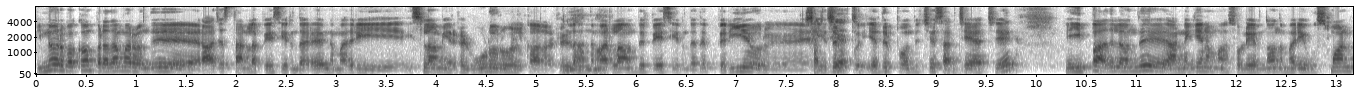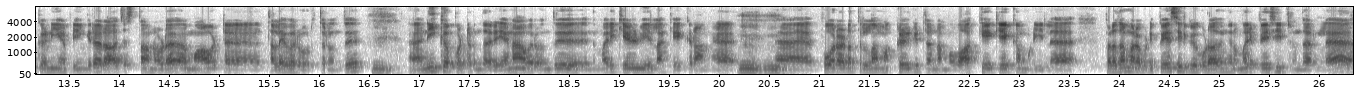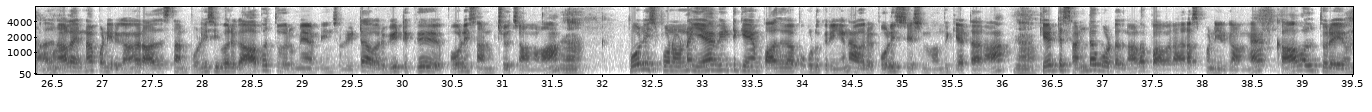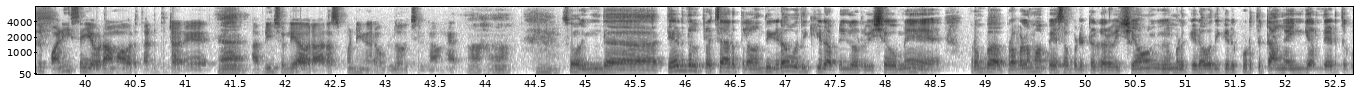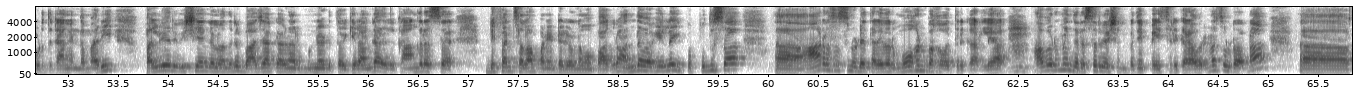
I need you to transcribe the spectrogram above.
இன்னொரு பக்கம் பிரதமர் வந்து ராஜஸ்தான்ல பேசியிருந்தாரு. இந்த மாதிரி இஸ்லாமியர்கள் ஊடுருவல்காரர்கள் அந்த. மாதிரிலாம் வந்து பேசியிருந்தது. பெரிய ஒரு. எதிர்ப்பு எதிர்ப்பு வந்துச்சு சர்ச்சையாச்சு. இப்போ அதுல வந்து அன்னைக்கே நம்ம சொல்லியிருந்தோம் அந்த மாதிரி உஸ்மான் கனி அப்படிங்கிற ராஜஸ்தானோட மாவட்ட தலைவர் ஒருத்தர் வந்து நீக்கப்பட்டிருந்தாரு. ஏன்னா அவர் வந்து இந்த மாதிரி கேள்வி எல்லாம் கேட்கறாங்க இடத்துலலாம் மக்கள் கிட்ட நம்ம வாக்கே கேட்க முடியல. பிரதமர் அப்படி பேசியிருக்க கூடாதுங்கிற மாதிரி பேசிட்டு இருந்தாருல்ல. அதனால என்ன பண்ணிருக்காங்க ராஜஸ்தான் போலீஸ் இவருக்கு ஆபத்து வருமே அப்படின்னு சொல்லிட்டு அவர் வீட்டுக்கு போலீஸ் அனுப்பிச்சு வச்சாங்களாம். போலீஸ் போனோடனே ஏன் வீட்டுக்கு ஏன் பாதுகாப்பு கொடுக்குறீங்கன்னு அவர் போலீஸ் ஸ்டேஷன்ல வந்து கேட்டாராம். கேட்டு சண்டை போட்டதுனால இப்ப அவர் அரெஸ்ட் பண்ணிருக்காங்க காவல்துறையை வந்து பணி செய்ய விடாம அவர் தடுத்துட்டாரு அப்படின்னு சொல்லி அவர் அரெஸ்ட் பண்ணி வேற உள்ள வச்சிருக்காங்க. ஸோ இந்த தேர்தல் பிரச்சாரத்தில் வந்து இடஒதுக்கீடு அப்படிங்கிற ஒரு விஷயமே ரொம்ப பிரபலமாக பேசப்பட்டு இருக்கிற விஷயம். இவங்களுக்கு இடஒதுக்கீடு கொடுத்துட்டாங்க இங்கேருந்து எடுத்து கொடுத்துட்டாங்க. இந்த மாதிரி பல்வேறு விஷயங்கள் வந்துட்டு பாஜகவினர் முன்னெடுத்து வைக்கிறாங்க. அதுக்கு காங்கிரஸ் டிஃபென்ஸ் எல்லாம் பண்ணிட்டு இருக்கிறத நம்ம பார்க்குறோம். அந்த வகையில் இப்போ புதுசாக ஆர்எஸ்எஸ்னுடைய தலைவர் மோகன் பகவத் இருக்கார் இல்லையா. அவருமே இந்த ரிசர்வேஷன் பற்றி பேசியிருக்காரு அவர் என்ன சொல்றாருன்னா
